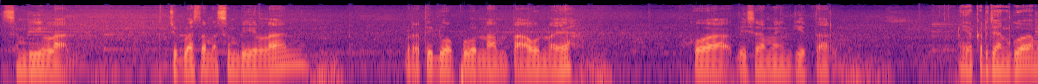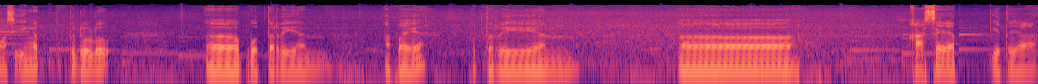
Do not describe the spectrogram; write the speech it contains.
9 17 tambah 9 berarti 26 tahun lah ya. Gua bisa main gitar. Ya kerjaan gua masih inget waktu dulu eh, puterin apa ya puterin eh kaset gitu ya.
